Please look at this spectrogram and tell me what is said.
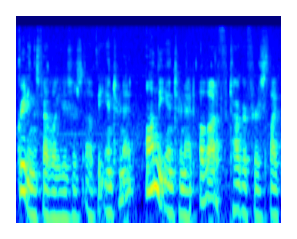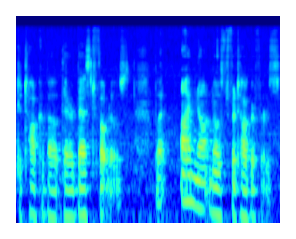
greetings, fellow users of the internet. On the internet, a lot of photographers like to talk about their best photos, but I'm not most photographers.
